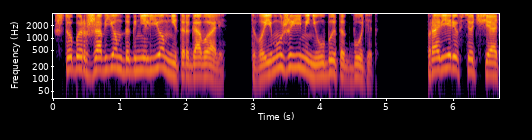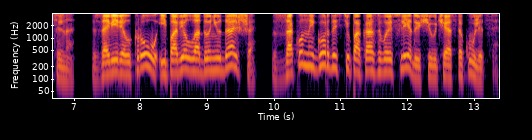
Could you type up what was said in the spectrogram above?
чтобы ржавьем да гнильем не торговали. Твоему же имени убыток будет. Проверю все тщательно, заверил Кроу и повел ладонью дальше, с законной гордостью показывая следующий участок улицы.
